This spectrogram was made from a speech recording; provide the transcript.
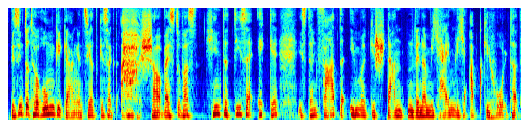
Wir sind dort herumgegangen. Sie hat gesagt, ach schau, weißt du was, hinter dieser Ecke ist dein Vater immer gestanden, wenn er mich heimlich abgeholt hat.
